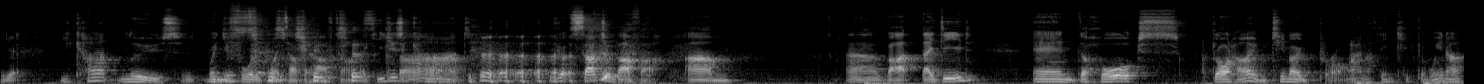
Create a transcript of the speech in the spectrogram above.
Yeah. You can't lose when you're just- 40 points up at halftime. Like, you just can't. can't. You've got such a buffer. Um, uh, but they did, and the Hawks got home. Tim O'Brien, I think, kicked the winner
